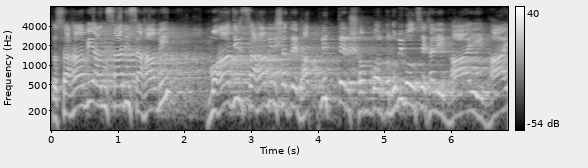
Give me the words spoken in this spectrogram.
তো সাহাবি, আনসারি সাহাবি মহাজির সাহাবির সাথে ভাতৃত্বের সম্পর্ক। নবী বলছে খালি, ভাই ভাই।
